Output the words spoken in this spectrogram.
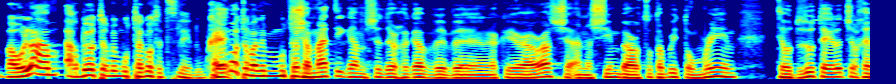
בעולם הרבה יותר ממותנות אצלנו. הן כן. קיימות, אבל הן ממותנות. שמעתי גם שדרך אגב, ורק הערה, שאנשים בארצות הברית אומרים, תעודדו את הילד שלכם,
